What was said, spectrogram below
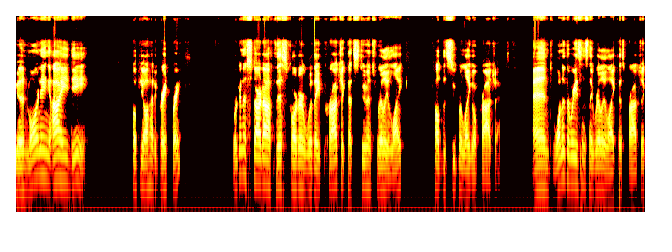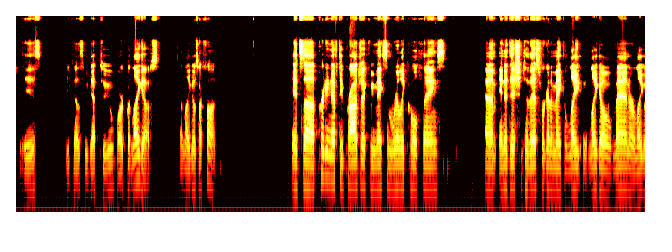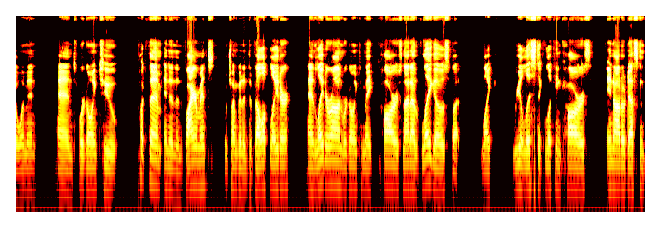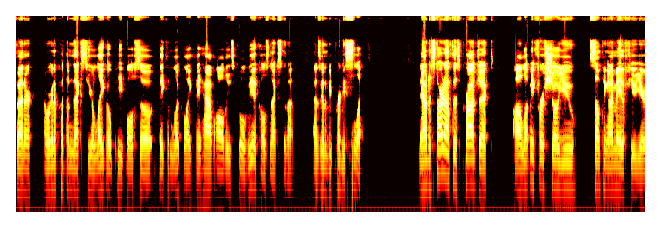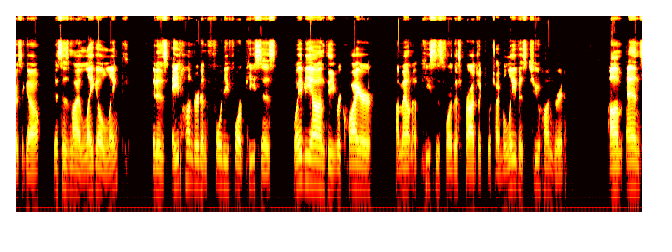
Good morning, IED. Hope you all had a great break. We're going to start off this quarter with a project that students really like called the Super Lego Project. And one of the reasons they really like this project is because we get to work with Legos, and Legos are fun. It's a pretty nifty project. We make some really cool things. Um, in addition to this, we're going to make Le Lego men or Lego women, and we're going to put them in an environment which I'm going to develop later. And later on, we're going to make cars not out of Legos, but like realistic looking cars in Autodesk Inventor. And we're going to put them next to your Lego people so they can look like they have all these cool vehicles next to them. And it's going to be pretty slick. Now, to start off this project, uh, let me first show you something I made a few years ago. This is my Lego Link. It is 844 pieces, way beyond the required amount of pieces for this project, which I believe is 200. Um, and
